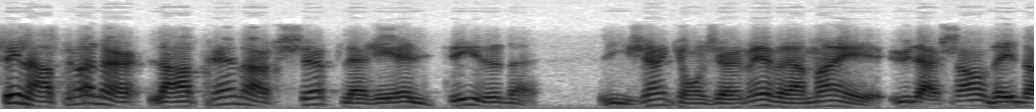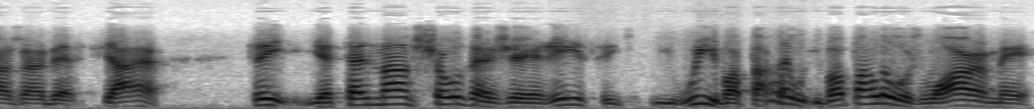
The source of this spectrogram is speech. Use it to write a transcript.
Sais, l'entraîneur, l'entraîneur-chef, la réalité, là, les gens qui ont jamais vraiment eu la chance d'être dans un vestiaire, tu sais, il y a tellement de choses à gérer. Oui, il va parler, il va parler aux joueurs, mais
